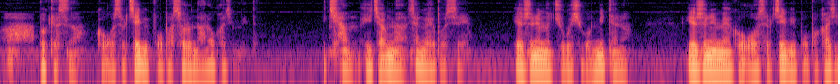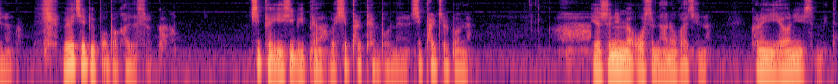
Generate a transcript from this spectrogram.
아, 벗겼어. 그 옷을 제비 뽑아 서로 나눠 가집니다. 참, 이 장면 생각해 보세요. 예수님은 죽으시고 밑에는 예수님의 그 옷을 제비 뽑아 가지는 거. 왜 제비 뽑아 가졌을까? 10편, 22편, 18편 보면, 18절 보면, 아, 예수님의 옷을 나눠 가지는 그런 예언이 있습니다.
